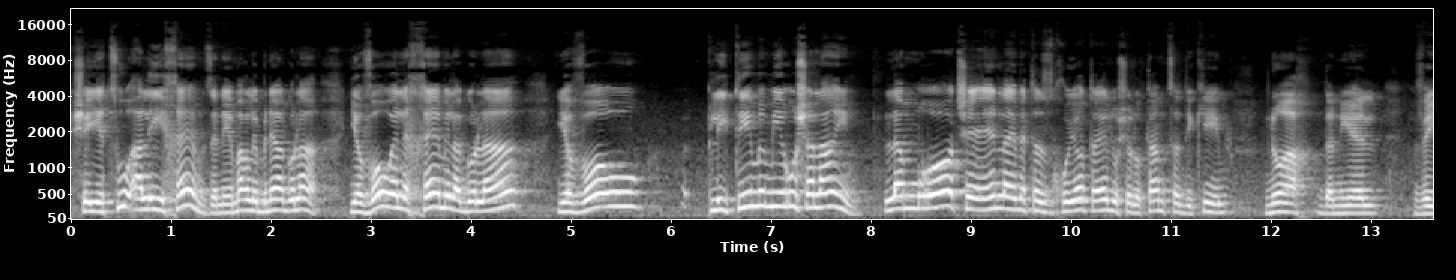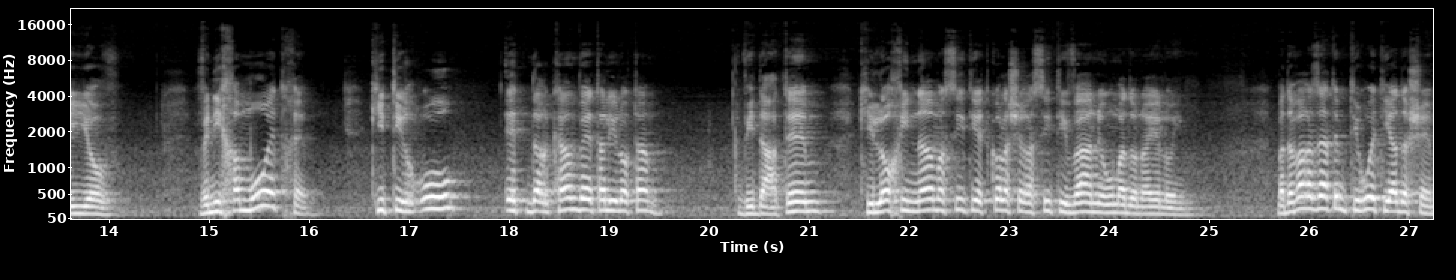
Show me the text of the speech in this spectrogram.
שיצאו עליכם, זה נאמר לבני הגולה, יבואו אליכם אל הגולה, יבואו פליטים מירושלים, למרות שאין להם את הזכויות האלו של אותם צדיקים, נוח, דניאל ואיוב. וניחמו אתכם, כי תראו את דרכם ואת עלילותם. וידעתם כי לא חינם עשיתי את כל אשר עשיתי בה נאום אדוני אלוהים. בדבר הזה אתם תראו את יד השם.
